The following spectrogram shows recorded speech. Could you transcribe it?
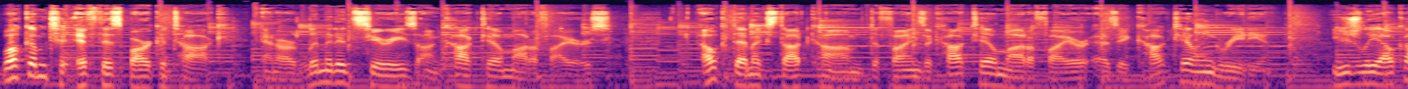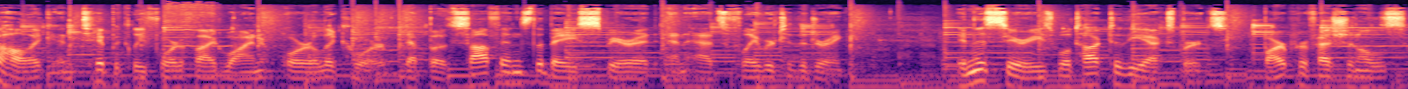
Welcome to If This Bar Could Talk and our limited series on cocktail modifiers. Alcademics.com defines a cocktail modifier as a cocktail ingredient, usually alcoholic and typically fortified wine or a liqueur, that both softens the base spirit and adds flavor to the drink. In this series, we'll talk to the experts, bar professionals,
